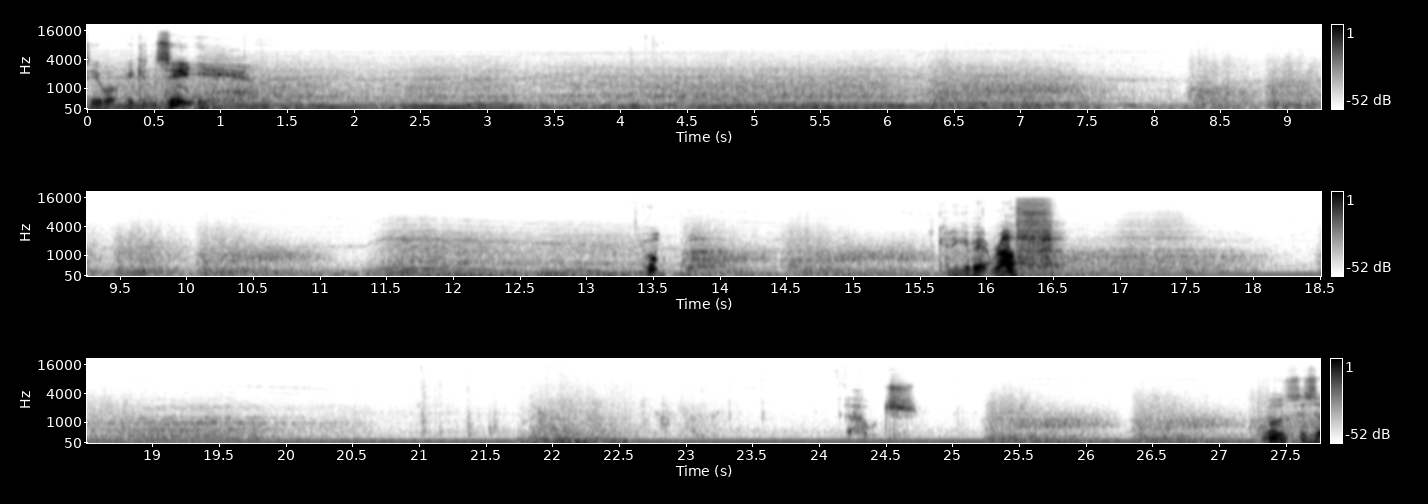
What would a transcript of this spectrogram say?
See what we can see. Oh. It's getting a bit rough. Ouch. Oh, this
